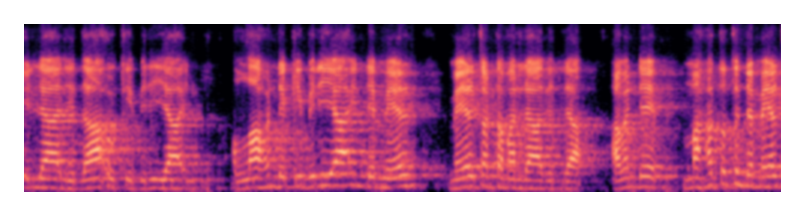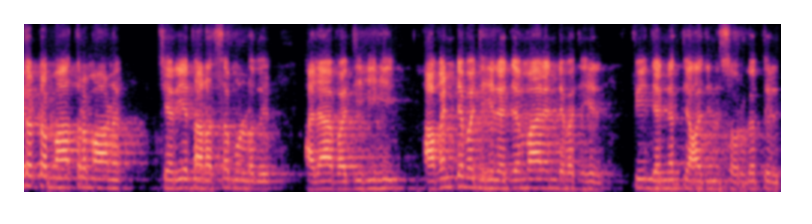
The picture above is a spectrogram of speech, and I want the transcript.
ഇല്ല ലിദാഹു കിബിരിയായി അള്ളാഹുവിന്റെ കിബിരിയായിന്റെ മേൽ മേൽത്തട്ടമല്ലാതില്ല. അവന്റെ മഹത്വത്തിന്റെ മേൽത്തട്ടം മാത്രമാണ് ചെറിയ തടസ്സമുള്ളത്. അലാ വജിഹി അവന്റെ വജിഹിൽ യജമാനന്റെ വജിഹിൽ ഫി ജന്നത്തെ ആദിന് സ്വർഗത്തിൽ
